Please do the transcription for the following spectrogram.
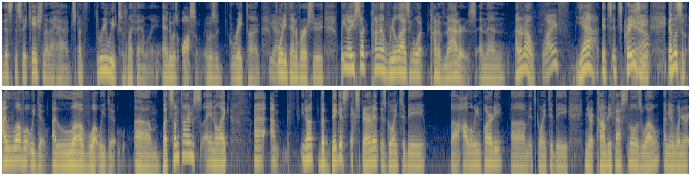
this this vacation that I had spent three weeks with my family, and it was awesome. It was a great time. Yeah. 40th anniversary. But you know, you start kind of realizing what kind of matters, and then I don't know. life. Yeah, it's it's crazy. Yep. And listen, I love what we do. I love what we do. Um, but sometimes, you know, like I, I'm, you know, the biggest experiment is going to be a Halloween party. Um, it's going to be New York Comedy Festival as well. I mean, Yep. when you're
